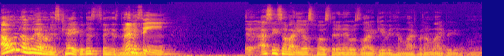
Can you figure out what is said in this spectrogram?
I want to know who had on his cape. It doesn't say his name. Let me see. I seen somebody else posted and it was like giving him life, but I'm like, dude. mm.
